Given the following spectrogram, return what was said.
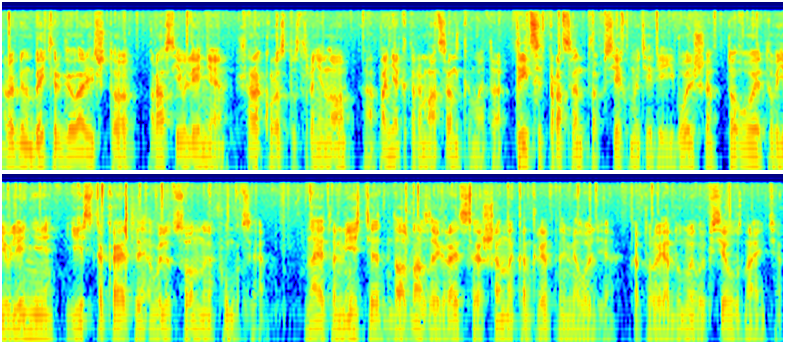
Робин Бейкер говорит, что раз явление широко распространено, а по некоторым оценкам это 30% всех матерей и больше, то у этого явления есть какая-то эволюционная функция. На этом месте должна заиграть совершенно конкретная мелодия, которую, я думаю, вы все узнаете.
